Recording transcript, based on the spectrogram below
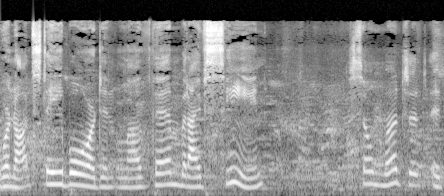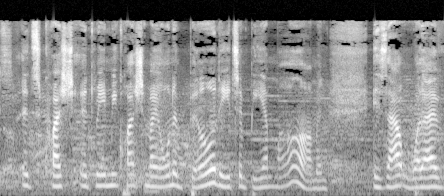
were not stable or didn't love them, but I've seen so much it's it's question it's made me question my own ability to be a mom and is that what I've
